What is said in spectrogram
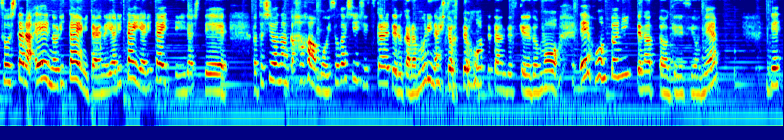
そうしたら「えー、乗りたい」みたいな「やりたいやりたい」って言い出して私はなんか母も忙しいし疲れてるから無理な人って思ってたんですけれども「え本当に?」ってなったわけですよね。で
